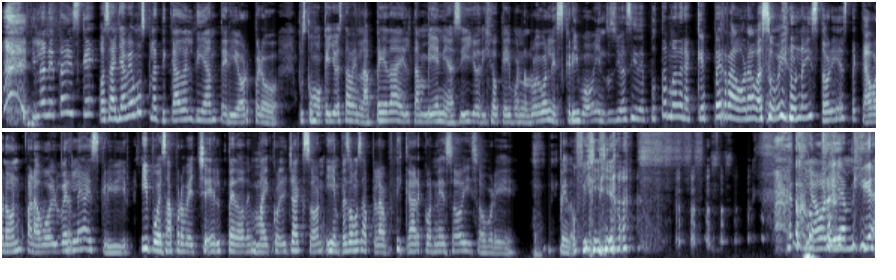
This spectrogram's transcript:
Y la neta es que, o sea, ya habíamos platicado el día anterior, pero pues como que yo estaba en la peda, él también y así, yo dije, ok, bueno, luego le escribo y entonces yo así de puta madre, ¿a qué perra ahora va a subir una historia este cabrón para volverle a escribir? Y pues aproveché el pedo de Michael Jackson y empezamos a platicar con eso y sobre pedofilia. y ahora, amiga.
